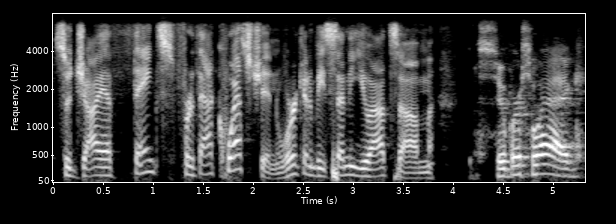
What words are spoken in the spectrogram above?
So Jaya, thanks for that question. We're going to be sending you out some super swag.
